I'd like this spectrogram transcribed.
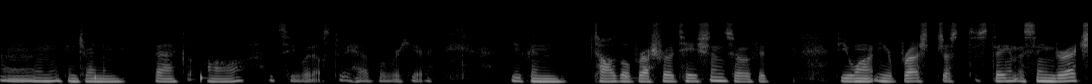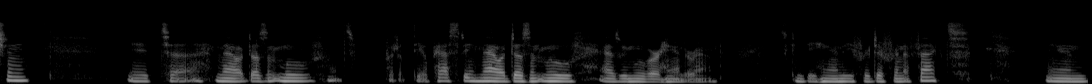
Um, we can turn them back off. Let's see, what else do we have over here? You can toggle brush rotation. So if it if you want your brush just to stay in the same direction, it uh, now it doesn't move. Let's put up the opacity. Now it doesn't move as we move our hand around. This can be handy for different effects. And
